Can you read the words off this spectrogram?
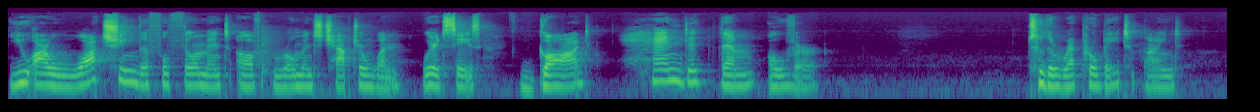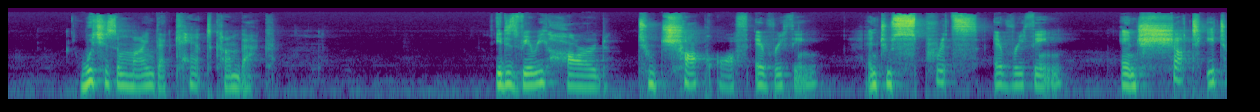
you are watching the fulfillment of Romans chapter 1, where it says, God handed them over to the reprobate mind, which is a mind that can't come back. It is very hard to chop off everything and to spritz everything and shut it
